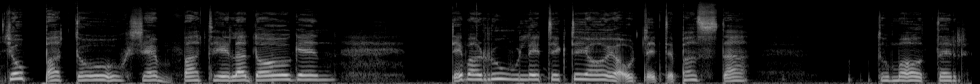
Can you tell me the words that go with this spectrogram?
jobbat och kämpat hela dagen. Det var roligt tyckte jag. Jag åt lite pasta, tomater.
